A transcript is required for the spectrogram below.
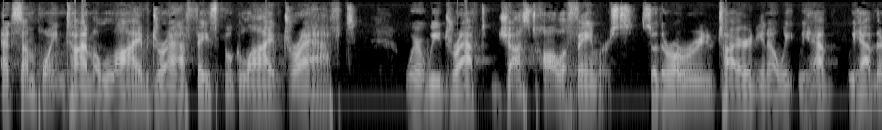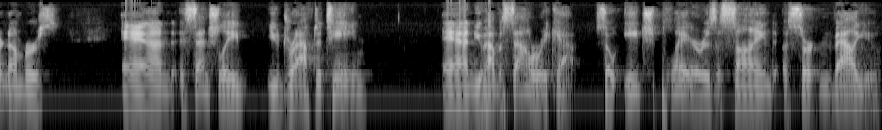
at some point in time, a live draft, Facebook live draft, where we draft just Hall of Famers. So they're already retired. You know, we, we have we have their numbers, and essentially you draft a team, and you have a salary cap. So each player is assigned a certain value.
